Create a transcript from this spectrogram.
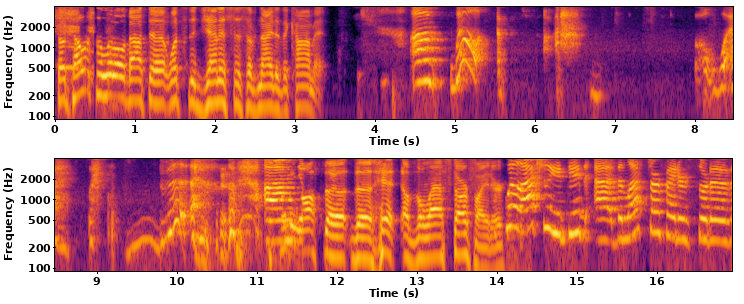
So tell us a little about the what's the genesis of Night of the Comet? Um, well, uh, uh, what? Coming off the the hit of the last Starfighter. Well, actually, it did. Uh, the Last Starfighter sort of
